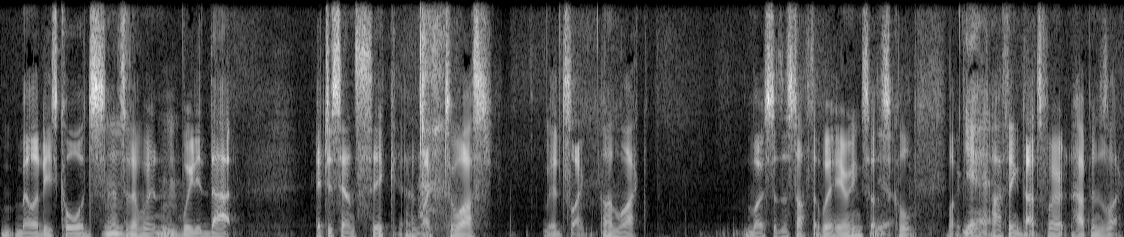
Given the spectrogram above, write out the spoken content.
melodies, chords, and mm. so then when mm. we did that, it just sounds sick, and like to us, it's like unlike most of the stuff that we're hearing, so it's Yeah. cool. Like, Yeah. I think that's where it happens. Like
